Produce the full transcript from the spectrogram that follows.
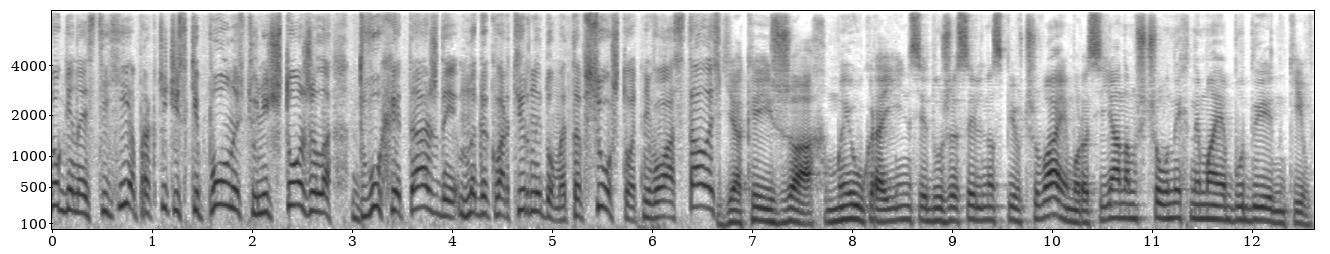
Огненная стихия практически полностью уничтожила двухэтажный многоквартирный дом. Это все, что от него осталось. Який жах! Ми, українці, дуже сильно співчуваємо росіянам, що у них немає будинків.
